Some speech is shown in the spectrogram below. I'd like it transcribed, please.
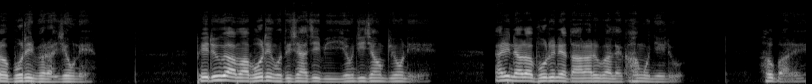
တော့ဘိုးတင်ပြောတာယုံတယ်။ပေတူးကမှဘိုးတင်ကိုတရားကြည့်ပြီးယုံကြည်ချောင်းပြောနေတယ်။အဲ့ဒီနောက်တော့ဘိုးတင်နဲ့တာရာတို့ကလည်းခေါင်းကိုညိလို့ ဟုတ်ပါတယ်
